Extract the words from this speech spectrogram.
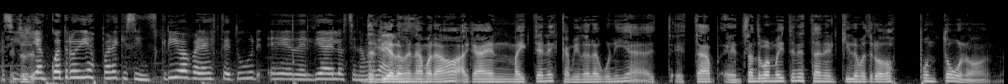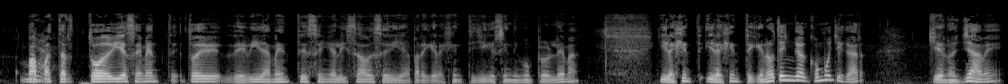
Así entonces- que quedan cuatro días para que se inscriba para este tour eh, del Día de los Enamorados. Del Día de los Enamorados, acá en Maitenes, Camino de Lagunilla, est- está entrando por Maitenes, está en el kilómetro 2.1. Va, va a estar todo debidamente, todo debidamente señalizado ese día para que la gente llegue sin ningún problema. Y la gente, y la gente que no tenga cómo llegar, que nos llame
